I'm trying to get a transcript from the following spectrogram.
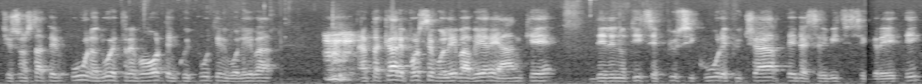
ci sono state una, due, tre volte in cui Putin voleva attaccare, forse voleva avere anche delle notizie più sicure, più certe dai servizi segreti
